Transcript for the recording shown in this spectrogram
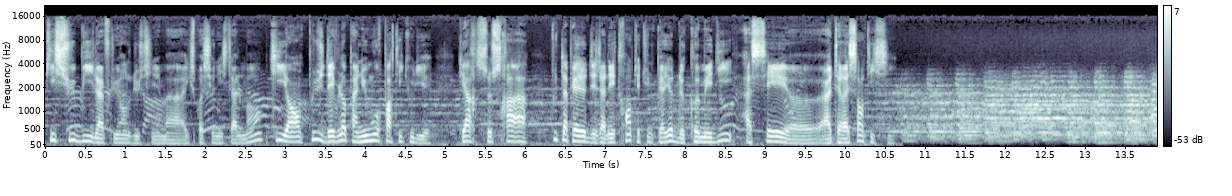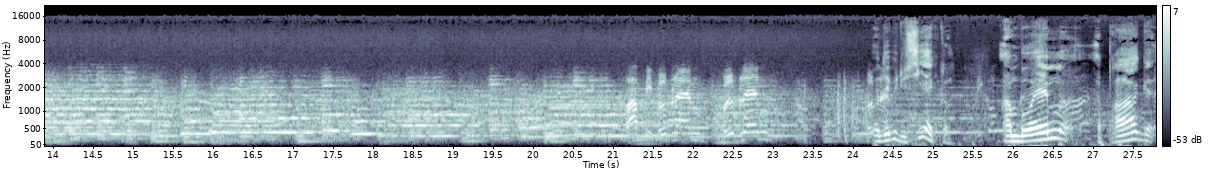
qui subit l'influence du cinéma expressionniste allemand, qui en plus développe un humour particulier, car ce sera toute la période des années 30 est une période de comédie assez euh, intéressante ici. Au début du siècle, en Bohème, à Prague,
